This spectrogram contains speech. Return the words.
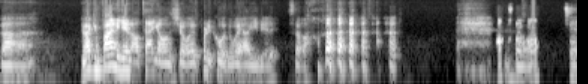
Uh, if I can find it again, I'll tag you on the show. It's pretty cool the way how you did it. So awesome, awesome.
